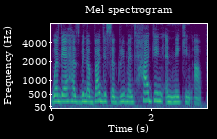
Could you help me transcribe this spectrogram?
when there has been a bad disagreement, hugging and making up.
